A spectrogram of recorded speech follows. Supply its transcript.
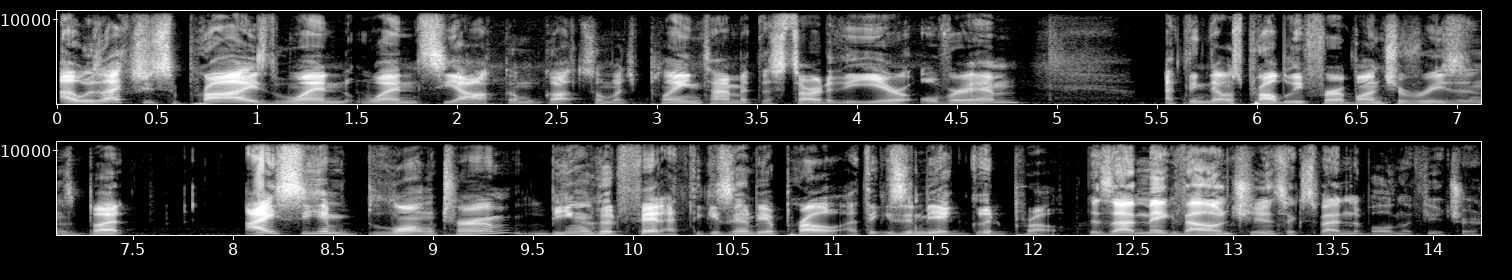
I was actually surprised when when Siakam got so much playing time at the start of the year over him. I think that was probably for a bunch of reasons, but I see him long term being a good fit. I think he's going to be a pro. I think he's going to be a good pro. Does that make Valanciunas expendable in the future?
